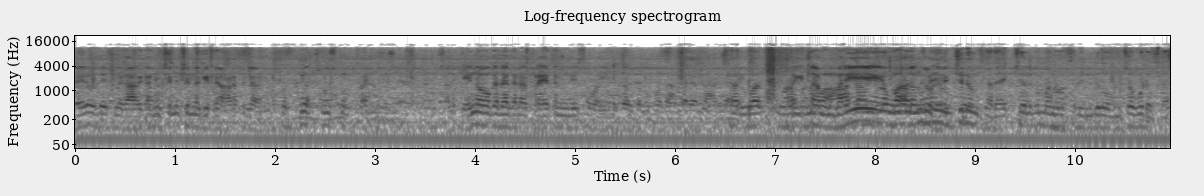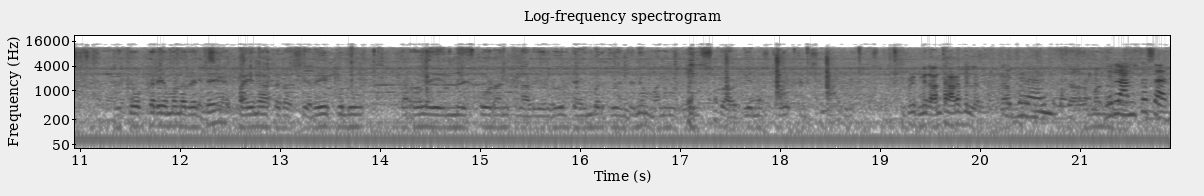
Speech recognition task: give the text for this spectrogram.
వేరే ఉద్దేశంలో కాదు కానీ చిన్న చిన్న గిట్ల ఆడపిల్ల కొద్దిగా చూసుకుంటూ పని వాళ్ళకి ఎన్నో ఒక దగ్గర ప్రయత్నం చేస్తే వాళ్ళు. ఇట్లా మరీ. ఇచ్చినాం సార్. యాక్చువల్గా మనం అసలు ఇందులో ఉంచకూడదు సార్. ప్రతి ఒక్కరు ఏమన్నారంటే పైన అక్కడ రేకులు కర్రలు ఏం వేసుకోవడానికి నాలుగైదు రోజులు టైం పడుతుందంటేనే మనం రూల్స్ అధ్యయనిస్తూ తెలిసి ఇప్పుడు మీరు అంతా ఆడపిల్లలు. వీళ్ళంతా సార్.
